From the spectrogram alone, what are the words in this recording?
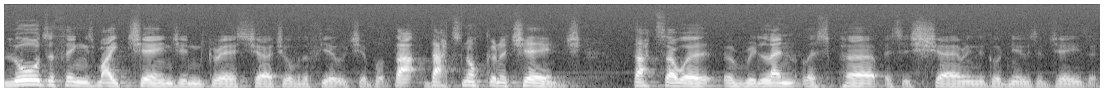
Loads of things might change in Grace Church over the future, but that, that's not going to change. That's our relentless purpose, is sharing the good news of Jesus.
